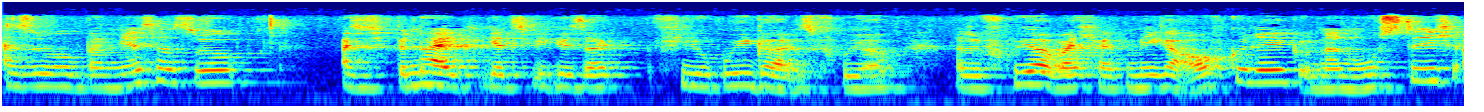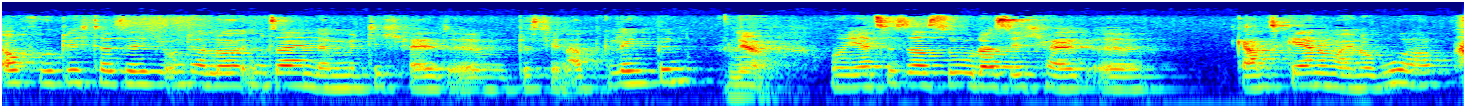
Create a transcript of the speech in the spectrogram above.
Also bei mir ist das so, also ich bin halt jetzt, wie gesagt, viel ruhiger als früher. Also früher war ich halt mega aufgeregt und dann musste ich auch wirklich tatsächlich unter Leuten sein, damit ich halt äh, ein bisschen abgelenkt bin. Ja. Und jetzt ist das so, dass ich halt äh, ganz gerne meine Ruhe habe.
